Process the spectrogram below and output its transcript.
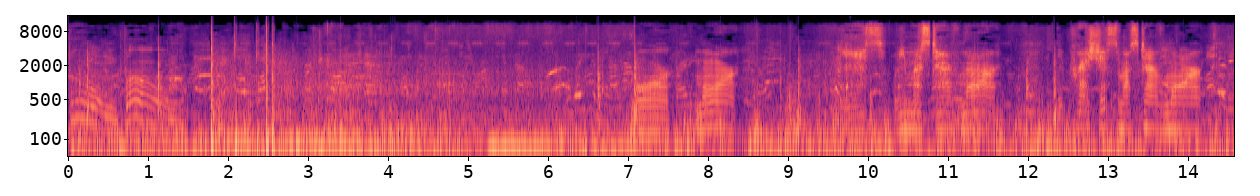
Boom, boom. More, more. Yes, we must have more. The precious must have more. The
